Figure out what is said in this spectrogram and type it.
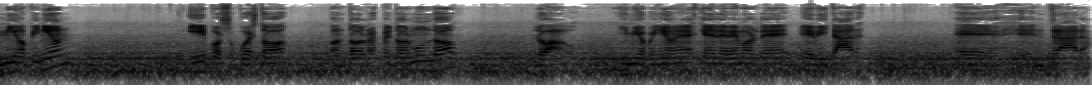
mi opinión y por supuesto, con todo el respeto del mundo, lo hago. Y mi opinión es que debemos de evitar eh, entrar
